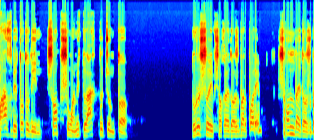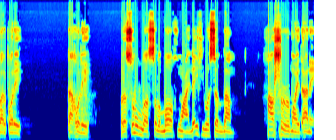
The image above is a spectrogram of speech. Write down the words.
বাঁচবে, ততদিন সব সময় মৃত্যুর আগ পর্যন্ত। দুরুজ শরীফ সকালে দশ বার পরে সন্ধ্যায় দশ বার পরে তাহলে রসুল্লাহ সাল আলাইহি ওয়াসাল্লাম হাসর ময়দানে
